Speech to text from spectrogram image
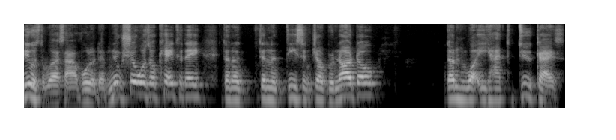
He was the worst out of all of them. Luke Shaw was okay today. Done a done a decent job. Ronaldo done what he had to do, guys.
